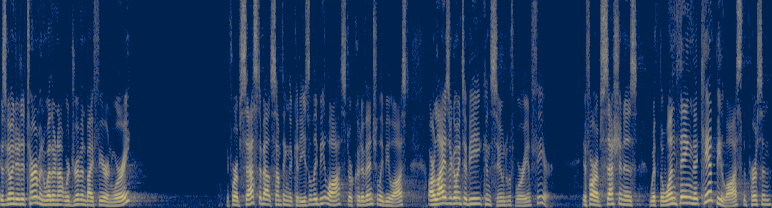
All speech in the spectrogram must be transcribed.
is going to determine whether or not we're driven by fear and worry if we're obsessed about something that could easily be lost or could eventually be lost, our lives are going to be consumed with worry and fear. If our obsession is with the one thing that can't be lost, the person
